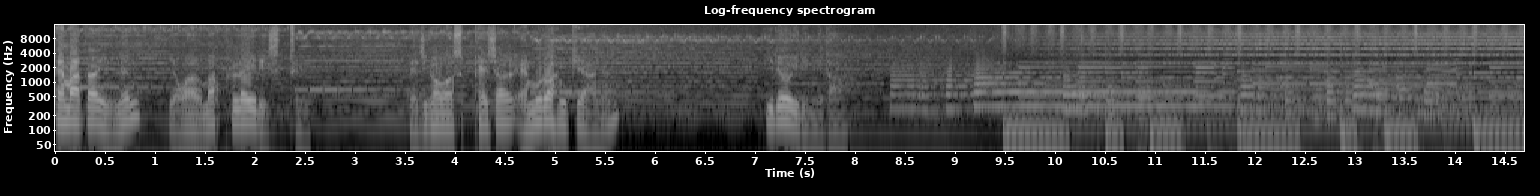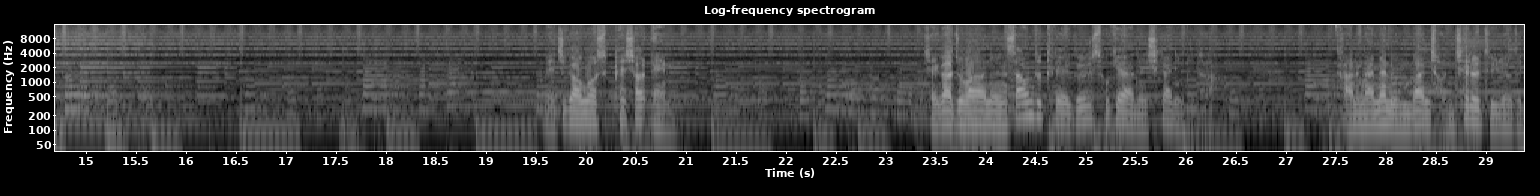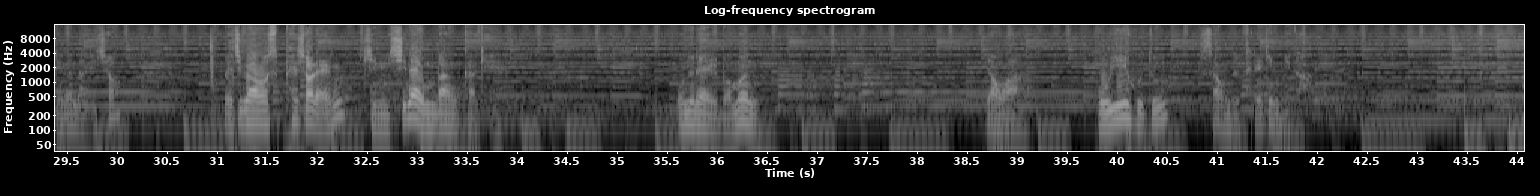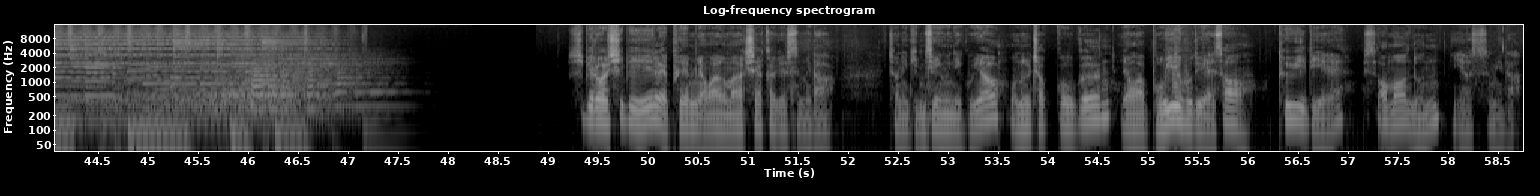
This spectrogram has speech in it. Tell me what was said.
테마가 있는 영화 음악 플레이리스트 매직아워 스페셜 M으로 함께하는 일요일입니다. 매직아워 스페셜 M 제가 좋아하는 사운드 트랙을 소개하는 시간입니다. 가능하면 음반 전체를 들려드리는 날이죠. 매직아워 스페셜 M 김세윤의 음반 가게 오늘의 앨범은 영화 보이후드 사운드 트랙입니다. 11월 12일 FM 영화 음악 시작하겠습니다. 저는 김세윤이고요. 오늘 첫 곡은 영화 보이후드에서 트위디의 Summer Noon이었습니다.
